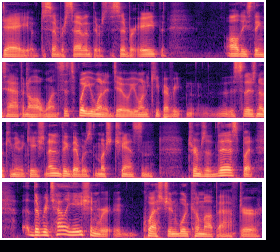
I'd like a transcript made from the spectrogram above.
day of December seventh, there was December eighth, and all these things happen all at once. It's what you want to do. You want to keep every so there's no communication. I didn't think there was much chance in terms of this, but the retaliation re- question would come up after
